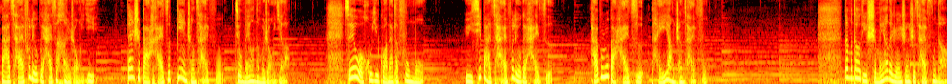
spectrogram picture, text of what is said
把财富留给孩子很容易，但是把孩子变成财富就没有那么容易了。所以我呼吁广大的父母，与其把财富留给孩子，还不如把孩子。培养成财富。那么，到底什么样的人生是财富呢？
